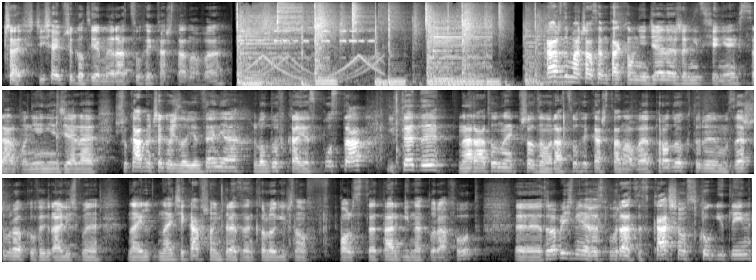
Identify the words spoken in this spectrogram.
Cześć, dzisiaj przygotujemy racuchy kasztanowe. Każdy ma czasem taką niedzielę, że nic się nie chce albo nie niedzielę. Szukamy czegoś do jedzenia, lodówka jest pusta i wtedy na ratunek przychodzą racuchy kasztanowe. Produkt, którym w zeszłym roku wygraliśmy naj, najciekawszą imprezę ekologiczną w Polsce, targi Natura Food. Yy, Zrobiliśmy je we współpracy z Kasią, z Kugitlin.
